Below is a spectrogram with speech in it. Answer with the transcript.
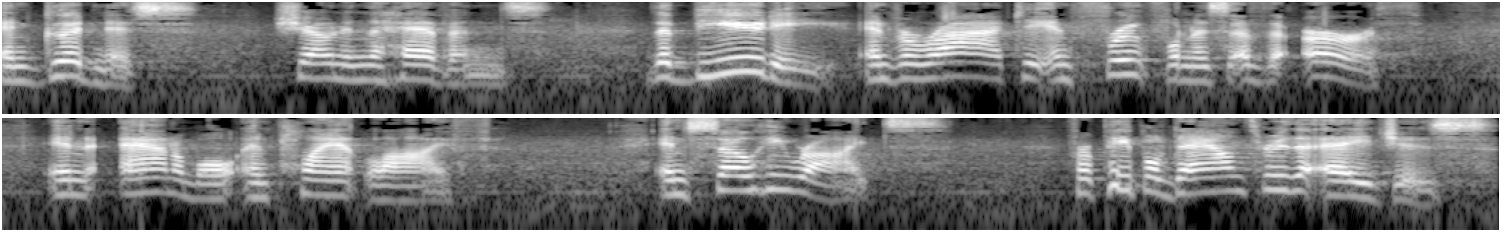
and goodness shown in the heavens, the beauty and variety and fruitfulness of the earth in animal and plant life. And so he writes, for people down through the ages,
